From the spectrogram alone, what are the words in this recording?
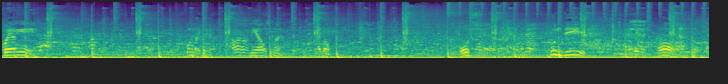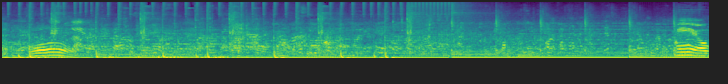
고양이. 아 미야오. 잠깐만. 잠깐만. 오씨. 훈디. 어. 오. nghèo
